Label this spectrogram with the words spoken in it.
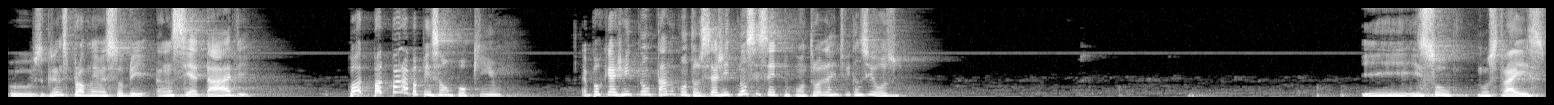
os grandes problemas sobre ansiedade, pode, pode parar para pensar um pouquinho. É porque a gente não está no controle. Se a gente não se sente no controle, a gente fica ansioso. E isso nos traz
